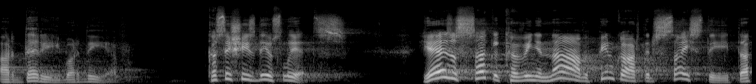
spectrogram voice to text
ar derību ar Dievu. Kas ir šīs divas lietas? Jēzus saka, ka viņa nāve pirmkārt ir saistīta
